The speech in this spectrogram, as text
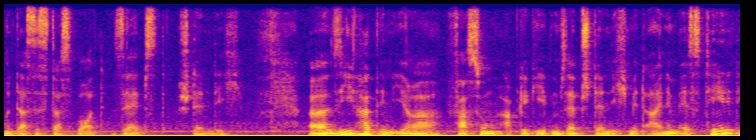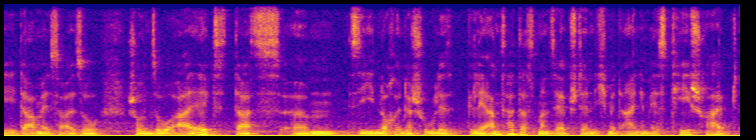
und das ist das Wort selbstständig. Äh, sie hat in ihrer Fassung abgegeben, selbstständig mit einem ST. Die Dame ist also schon so alt, dass ähm, sie noch in der Schule gelernt hat, dass man selbstständig mit einem ST schreibt.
